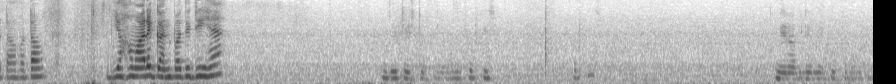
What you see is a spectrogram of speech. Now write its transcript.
हटाओ हटाओ ये हमारे गणपति जी हैं। मुझे खींच। मेरा भी ले ले दो होकर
